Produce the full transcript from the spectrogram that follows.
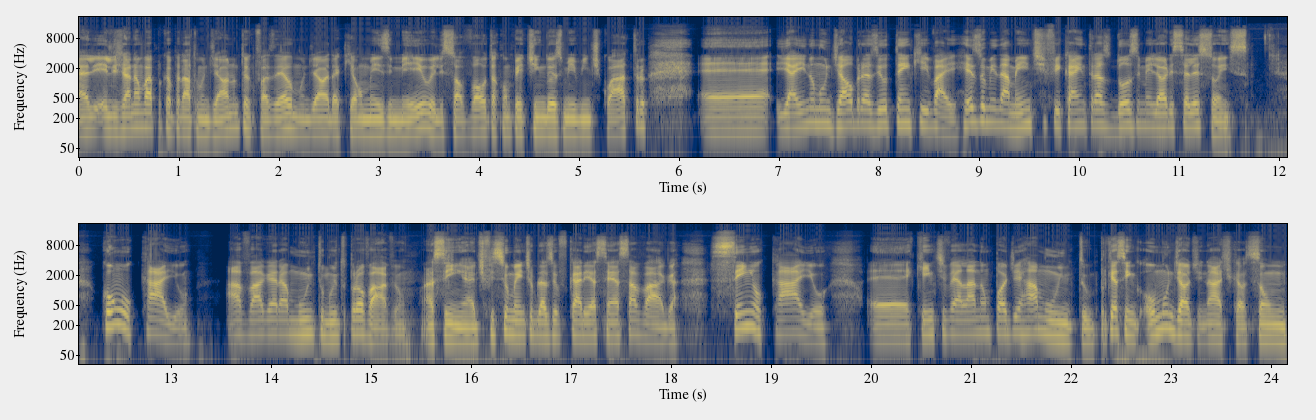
ele já não vai para o Campeonato Mundial, não tem o que fazer. O Mundial é daqui a um mês e meio, ele só volta a competir em 2024. É, e aí no Mundial o Brasil tem que, vai, resumidamente, ficar entre as 12 melhores seleções. Com o Caio, a vaga era muito, muito provável. Assim, é, dificilmente o Brasil ficaria sem essa vaga. Sem o Caio, é, quem tiver lá não pode errar muito. Porque, assim, o Mundial de Ginástica são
